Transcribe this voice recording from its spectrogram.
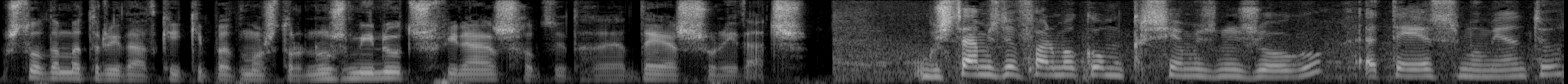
gostou da maturidade que a equipa demonstrou nos minutos finais, reduzida a 10 unidades. Gostamos da forma como crescemos no jogo até esse momento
